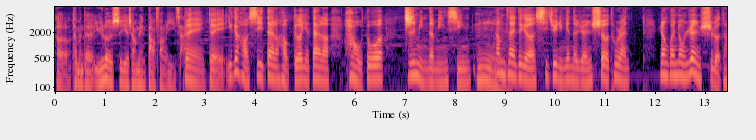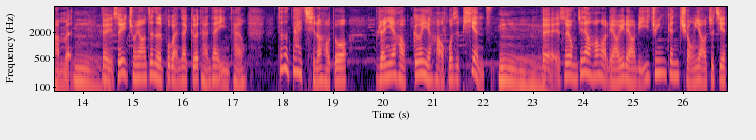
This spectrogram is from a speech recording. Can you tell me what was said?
呃他们的娱乐事业上面大放异彩。对对，一个好戏带了好歌，也带了好多。知名的明星，嗯，他们在这个戏剧里面的人设，突然让观众认识了他们，嗯，对，所以琼瑶真的不管在歌坛、在影坛，真的带起了好多人也好、歌也好，或是骗子，嗯，对，所以我们今天要好好聊一聊李翊君跟琼瑶之间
